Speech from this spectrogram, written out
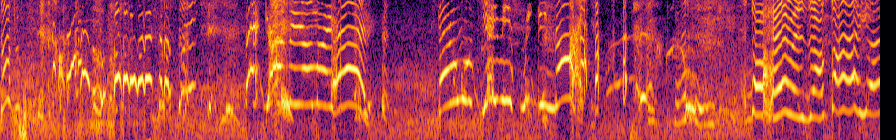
Those... that got me on my head! That almost gave me a freaking knot! the hair is on fire.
